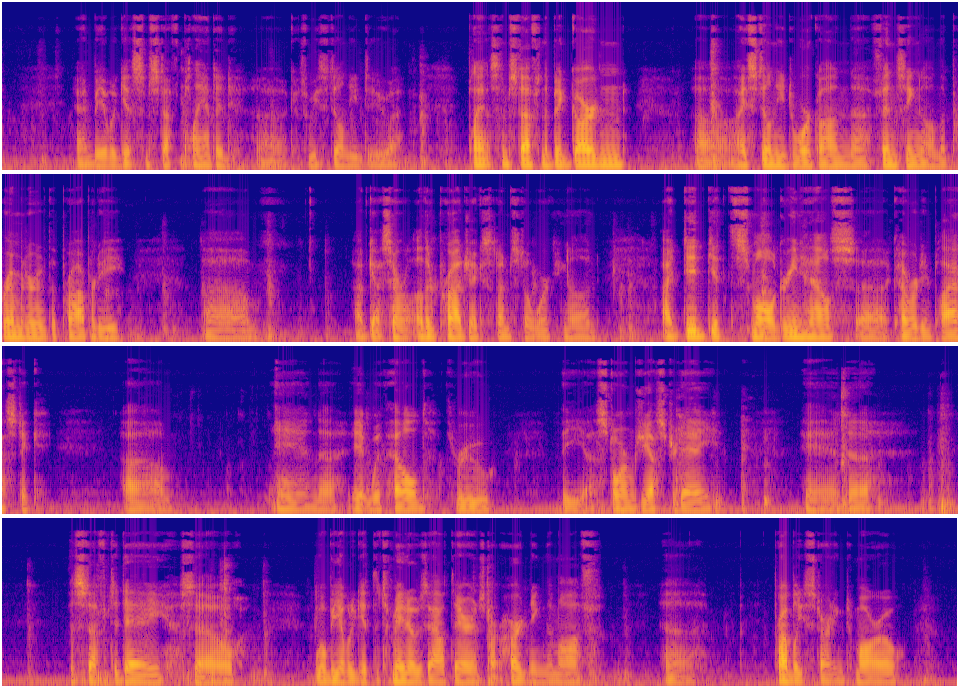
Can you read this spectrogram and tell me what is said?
and be able to get some stuff planted because uh, we still need to uh, plant some stuff in the big garden. I still need to work on fencing on the perimeter of the property. Um, I've got several other projects that I'm still working on. I did get the small greenhouse covered in plastic um, and uh, it withheld through the uh, storms yesterday, and uh, the stuff today, so we'll be able to get the tomatoes out there and start hardening them off. Uh, probably starting tomorrow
